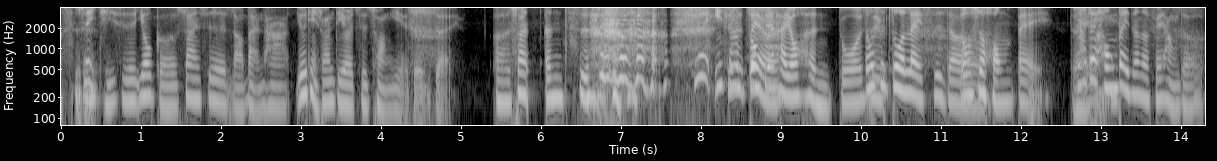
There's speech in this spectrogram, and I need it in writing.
司。所以其实优格算是老板他有点算第二次创业，对不对？呃，算 N 次，因为伊莎贝尔还有很多都是做类似的，都是烘焙。对，他对烘焙真的非常的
